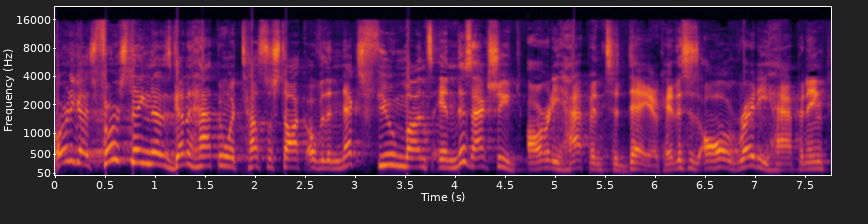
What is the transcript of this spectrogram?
Alrighty guys, first thing that is to happen with Tesla stock over the next few months, and this actually already happened today, okay? This is already happening,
